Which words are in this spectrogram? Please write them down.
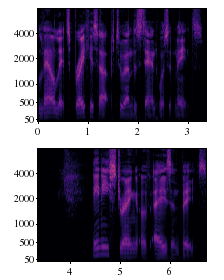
Now let's break it up to understand what it means. Any string of A's and B's.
